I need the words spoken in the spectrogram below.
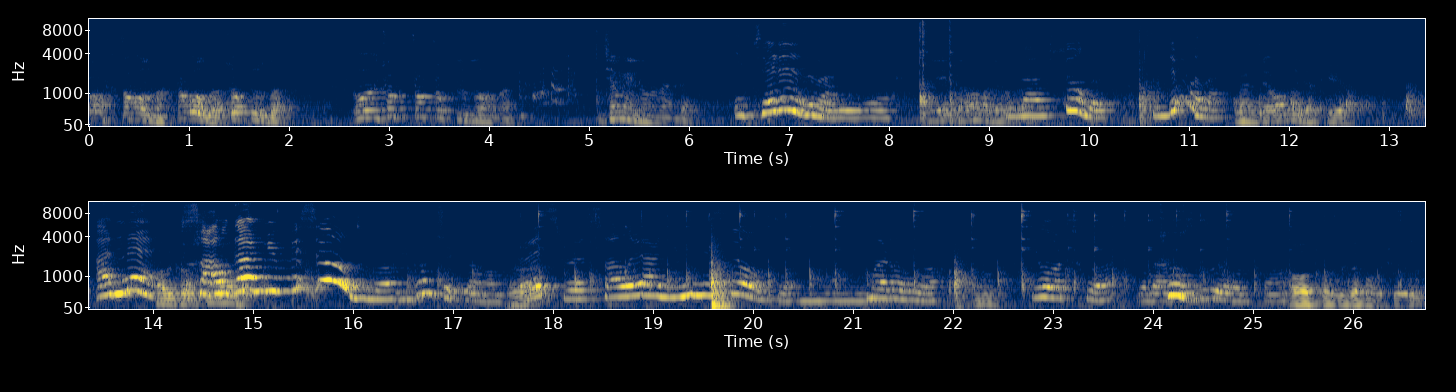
Of çok oldu. Çok oldu. Çok tuzlu. O çok çok çok tuzlu oldu. İçemeyiz onu bence. İçeriz bence. İyi tamam hadi bakalım. Güzel bir şey olur. Değil mi baba? Bence olmayacak gibi. Anne, Hadi karıştır salgam gibi bir şey oldu bu. Video mu çekiyorsunuz? Evet, böyle gibi bir şey oldu. Marullu, Hı. yoğurtlu. Ya ben Tuz. konuşuyorum şu an. Olsun biz de konuşuyoruz.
